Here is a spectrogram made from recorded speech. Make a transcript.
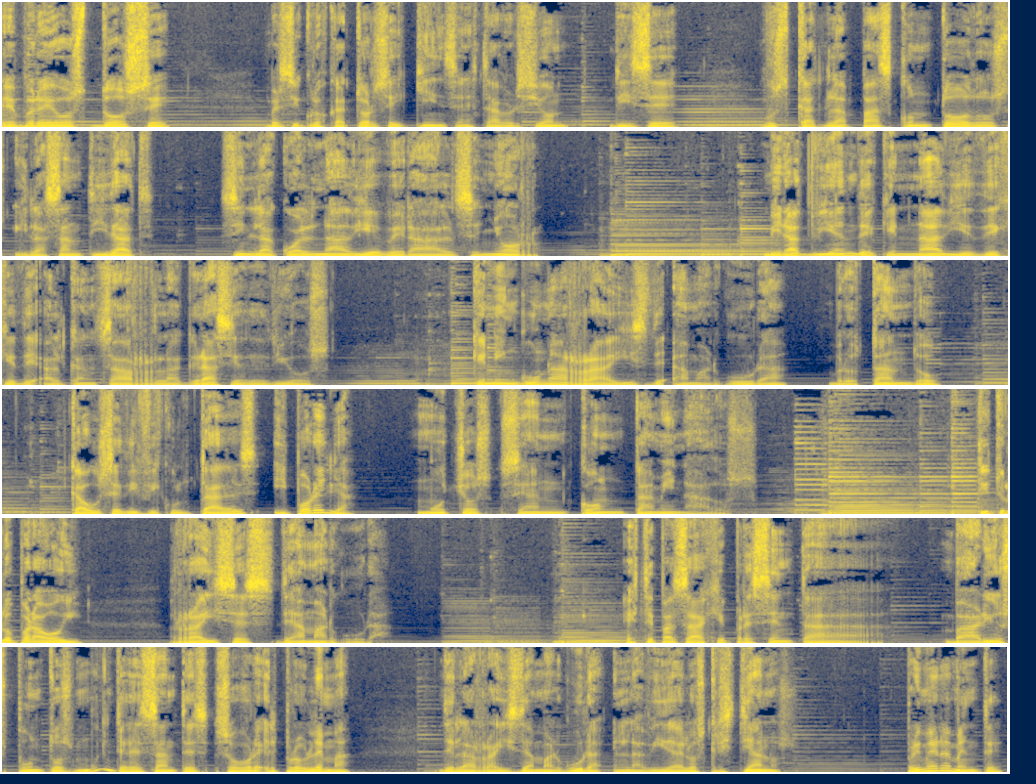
Hebreos 12, versículos 14 y 15 en esta versión dice, Buscad la paz con todos y la santidad, sin la cual nadie verá al Señor. Mirad bien de que nadie deje de alcanzar la gracia de Dios, que ninguna raíz de amargura, brotando, cause dificultades y por ella muchos sean contaminados. Título para hoy, Raíces de Amargura. Este pasaje presenta varios puntos muy interesantes sobre el problema de la raíz de amargura en la vida de los cristianos. Primeramente,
